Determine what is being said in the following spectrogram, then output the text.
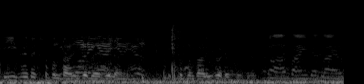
30 ਫਿਰ 145 ਦਾ ਵੈਸੇ ਲਾ ਲਓ। 145 ਤੁਹਾਡੇ ਕੋਲ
